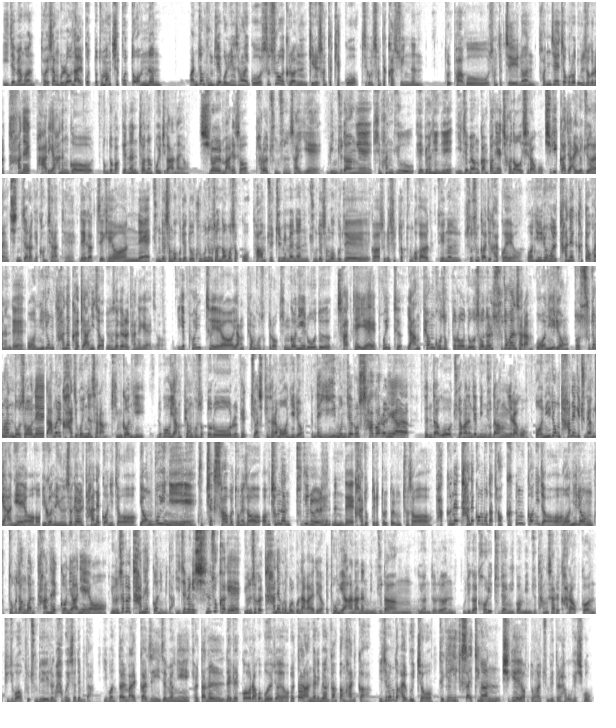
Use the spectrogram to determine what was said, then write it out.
이재명은 더 이상 물러날 곳도 도망칠 곳도 없는 완전 궁지에 몰린 상황이고 스스로 그런 길을 선택했고 지금 선택할 수 있는 돌파구 선택지는 선제적으로 윤석열을 탄핵 발의하는 것 정도밖에는 저는 보이지가 않아요. 7월 말에서 8월 중순 사이에 민주당의 김한규 대변인이 이재명 깜빵에 쳐넣으시라고 시기까지 알려주잖아요. 친절하게 검찰한테. 내각제 개헌의 중대선거구제도 구분응선 넘어섰고 다음 주쯤이면은 중대선거구제가 스리슬쩍 통과가 되는 수순까지 갈 거예요. 원희룡을 탄핵한다고 하는데 원희룡 탄핵할 게 아니죠. 윤석열을 탄핵해야죠. 이게 포인트예요. 양평고속도로 김건희 로드 사태의 포인트. 양평고속도로 노선을 수정한 사람 원희룡 또 수정한 노선에 땅을 가지고 있는 사람 김건희 그리고 양평 고속도로를 백지화시킨 사람은 원희룡. 근데 이 문제로 사과를 해야 된다고 주장하는 게 민주당이라고 원희룡 탄핵이 중요한 게 아니에요. 이거는 윤석열 탄핵건이죠. 영부인이 국책 사업을 통해서 엄청난 투기를 했는데 가족들이 똘똘 뭉쳐서 박근혜 탄핵건보다 더 큰 건이죠. 원희룡 국토부 장관 탄핵건이 아니에요. 윤석열 탄핵건입니다. 이재명이 신속하게 윤석열 탄핵으로 몰고 나가야 돼요. 동의 안 하는 민주당 의원들은 우리 가 거리 투쟁이건 민주 당사를 갈아엎건 뒤집어 엎을 준비를 하고 있어야 됩니다. 이번 달 말까지 이재명이 결단을 내릴 거라고 보여져요. 결단 안 내리면 깜빵 가니까. 이재명도 알고 있죠. 되게 익사이팅한 시기예요. 활동할 준비들 하고 계시고.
